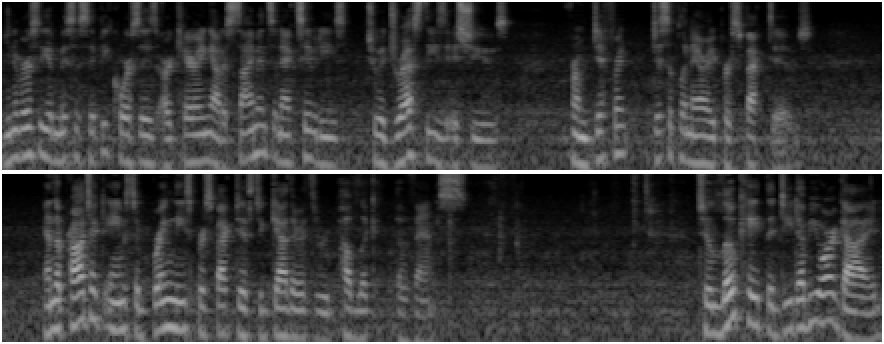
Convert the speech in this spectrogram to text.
University of Mississippi courses are carrying out assignments and activities to address these issues from different disciplinary perspectives. And the project aims to bring these perspectives together through public events. To locate the DWR guide,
